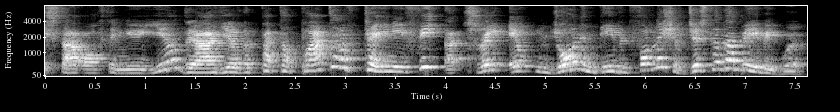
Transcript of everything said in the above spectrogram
start off the new year, do I hear the pitter patter of tiny feet? That's right, Elton John and David Furnish have just had a baby. What?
